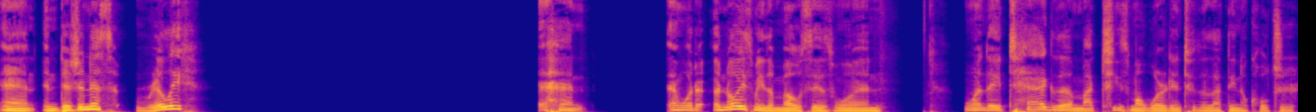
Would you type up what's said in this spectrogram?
And indigenous, really? And and what annoys me the most is when when they tag the machismo word into the Latino culture.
